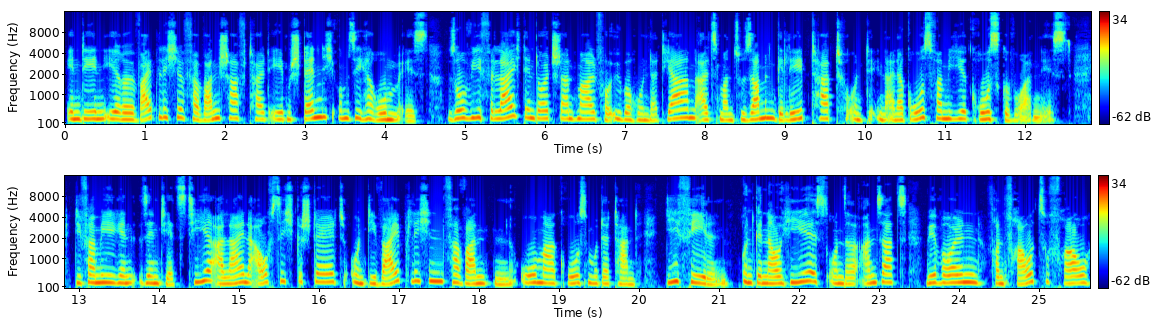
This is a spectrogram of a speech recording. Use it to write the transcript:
in denen ihre weibliche Verwandtschaft halt eben ständig um sie herum ist. So wie vielleicht in Deutschland mal vor über 100 Jahren, als man zusammen gelebt hat und in einer Großfamilie groß geworden ist. Die Familien sind jetzt hier alleine auf sich gestellt und die weiblichen Verwandten, Oma, Großmutter, Tante, die fehlen. Und genau hier ist unser Ansatz. Wir wollen von Frau zu Frau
